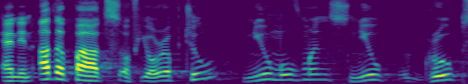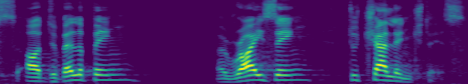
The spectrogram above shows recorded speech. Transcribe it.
And in other parts of Europe too, new movements, new groups are developing, arising to challenge this.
